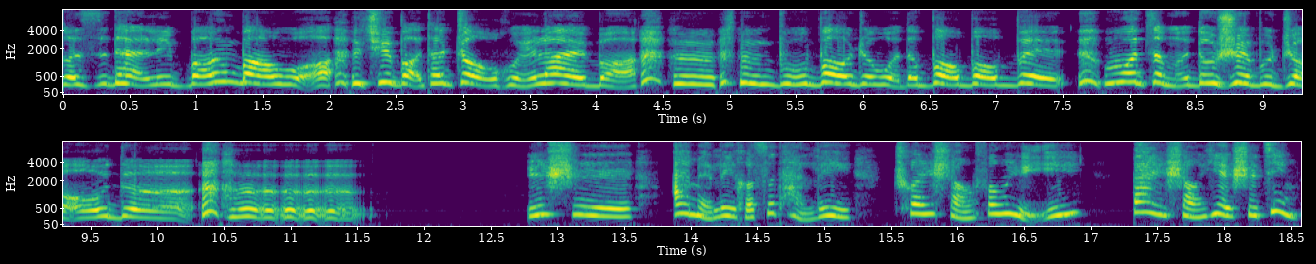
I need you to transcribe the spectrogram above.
和斯坦利帮帮我，去把它找回来吧。不抱着我的抱抱被，我怎么都睡不着的。于是，艾美丽和斯坦利。穿上风雨衣，戴上夜视镜，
